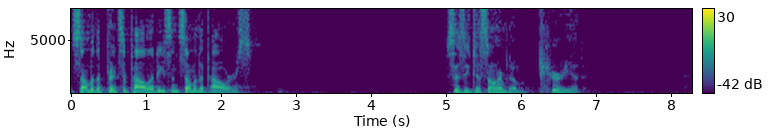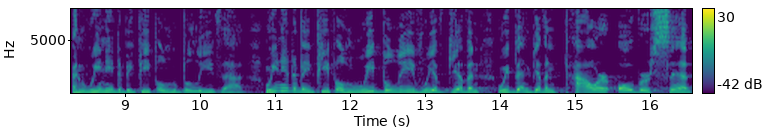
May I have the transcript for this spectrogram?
some of the principalities and some of the powers. Says he disarmed them, period. And we need to be people who believe that. We need to be people who we believe we have given, we've been given power over sin.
